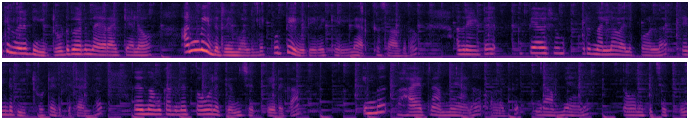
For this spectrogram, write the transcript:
നമുക്കിന്നൊരു ബീട്രൂട്ട് തോരൻ തയ്യാറാക്കിയാലോ? അൺമീത് ഡ്രീം വേൾഡിന്റെ പുതിയ വീഡിയോയിലേക്ക് എല്ലാവർക്കും സ്വാഗതം. അതിനായിട്ട് അത്യാവശ്യം ഒരു നല്ല വലിപ്പമുള്ള രണ്ട് ബീട്രൂട്ട് എടുത്തിട്ടുണ്ട്. അത് നമുക്കതിന്റെ തോലൊക്കെ ഒന്ന് ചെത്തിയെടുക്കാം ഇന്ന് സഹായത്തിന് അമ്മയാണ് ഉള്ളത്. ഇന്നൊരു അമ്മയാണ് തോലൊക്കെ ചെത്തി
